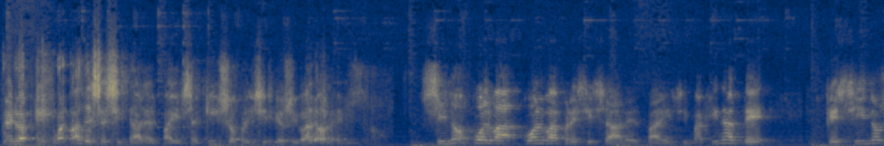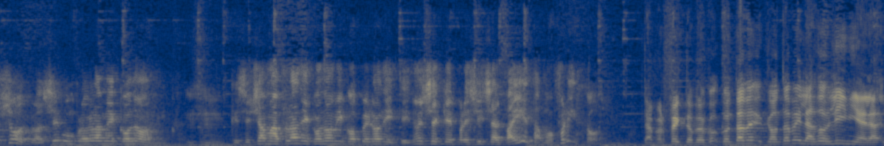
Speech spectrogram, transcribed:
Pero ¿cuál va a necesitar el país? El que hizo principios y valores. Si no, ¿cuál va, cuál va a precisar el país? Imagínate que si nosotros hacemos un programa económico que se llama Plan Económico Peronista y no es el que precisa el país, estamos fritos. Está perfecto, pero contame, contame las dos líneas,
